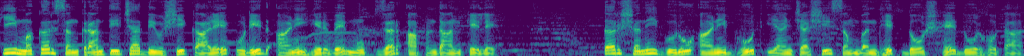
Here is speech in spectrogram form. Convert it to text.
की मकर संक्रांतीच्या दिवशी काळे उडीद आणि हिरवे मूग जर आपण दान केले तर शनी गुरु आणि भूत यांच्याशी संबंधित दोष हे दूर होतात.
